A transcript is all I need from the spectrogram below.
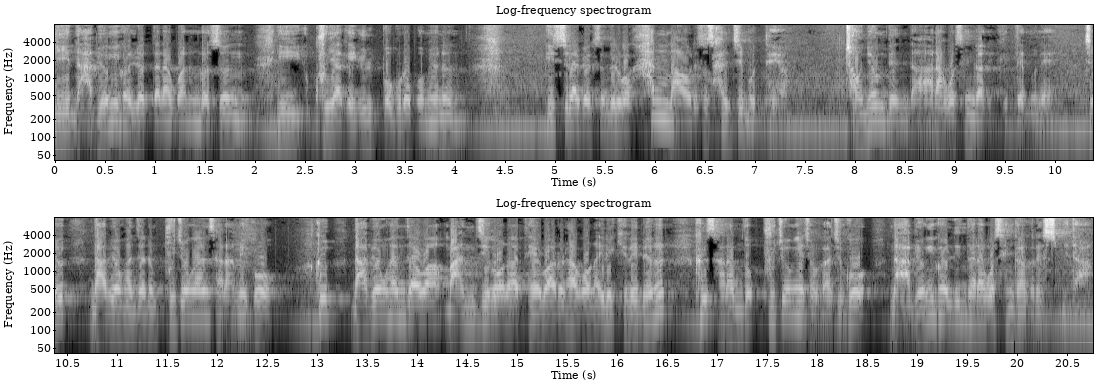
이 나병이 걸렸다라고 하는 것은 이 구약의 율법으로 보면은 이스라엘 백성들과 한 마을에서 살지 못해요. 전염된다라고 생각했기 때문에 즉 나병 환자는 부정한 사람이고 그 나병 환자와 만지거나 대화를 하거나 이렇게 되면은 그 사람도 부정해져 가지고 나병이 걸린다라고 생각을 했습니다.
